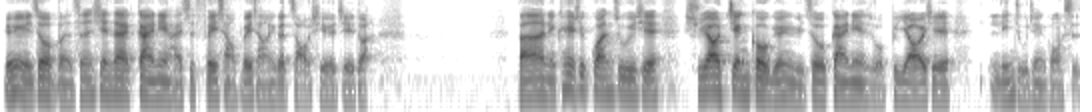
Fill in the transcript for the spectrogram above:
元宇宙本身现在概念还是非常非常一个早期的阶段，反而你可以去关注一些需要建构元宇宙概念所必要一些。零组件公司，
